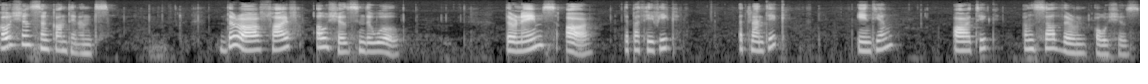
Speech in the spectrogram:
Oceans and continents. There are five oceans in the world. Their names are the Pacific, Atlantic, Indian, Arctic, and Southern Oceans.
